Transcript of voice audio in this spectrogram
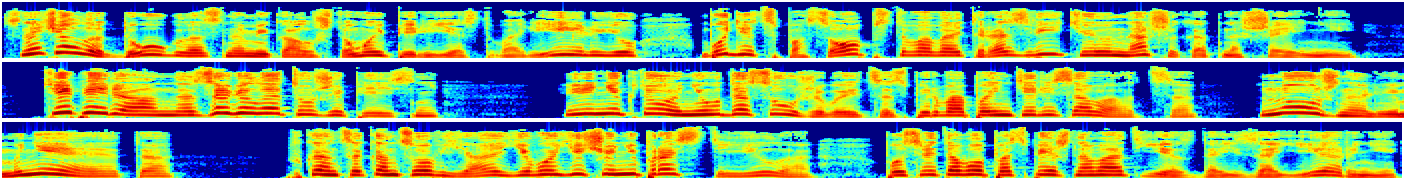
Сначала Дуглас намекал, что мой переезд в Арилью будет способствовать развитию наших отношений. Теперь Анна завела ту же песнь. И никто не удосуживается сперва поинтересоваться, нужно ли мне это. В конце концов, я его еще не простила после того поспешного отъезда из Аерни,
